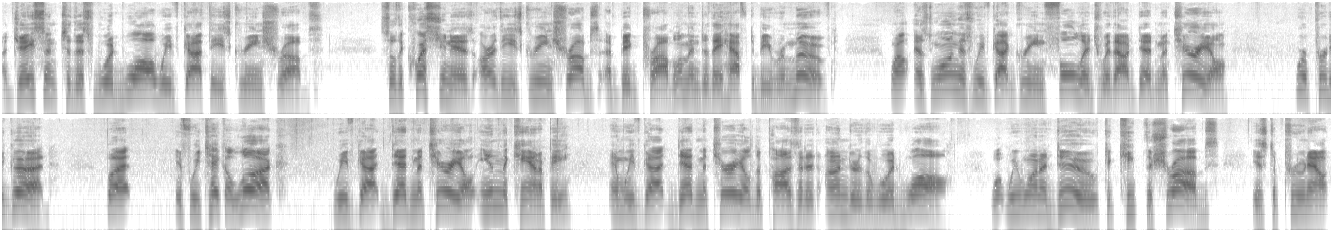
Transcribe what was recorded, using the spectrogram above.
Adjacent to this wood wall, we've got these green shrubs. So the question is, are these green shrubs a big problem and do they have to be removed? Well, as long as we've got green foliage without dead material, we're pretty good. But if we take a look, we've got dead material in the canopy and we've got dead material deposited under the wood wall. What we want to do to keep the shrubs is to prune out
